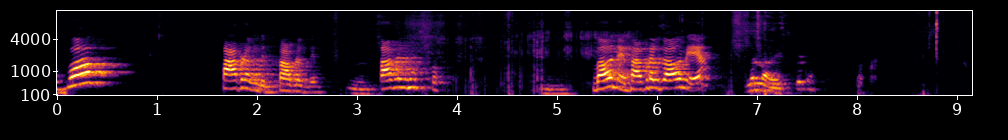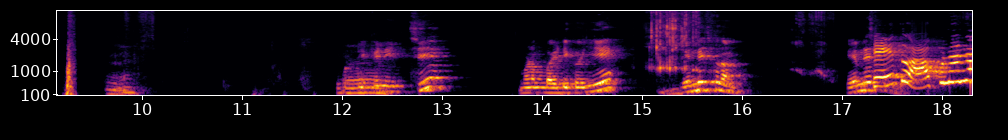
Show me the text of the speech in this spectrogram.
అబ్బా. పాపడం తిని పాపడం తిని. పాపడం తీసుకో. బాగున్నాయి? పాపడాలు బాగున్నాయా? టిఫిన్ ఇచ్చి మనం బయటికి పోయి ఏం తెచ్చుకున్నాం? ఏం చేతు ఆపు నాన్న.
